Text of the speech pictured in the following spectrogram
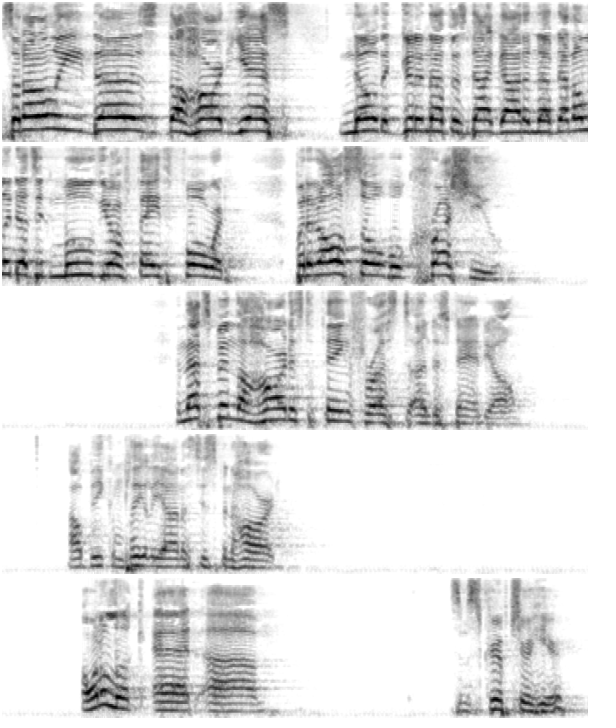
So not only does the hard yes know that good enough is not God enough, not only does it move your faith forward, but it also will crush you. And that's been the hardest thing for us to understand, y'all. I'll be completely honest, it's been hard. I want to look at uh, some scripture here.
